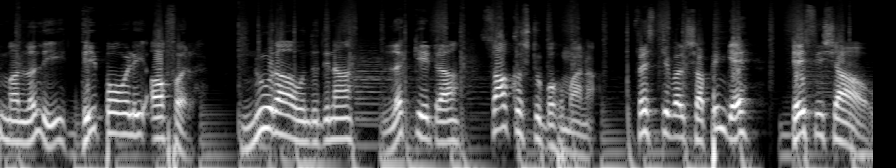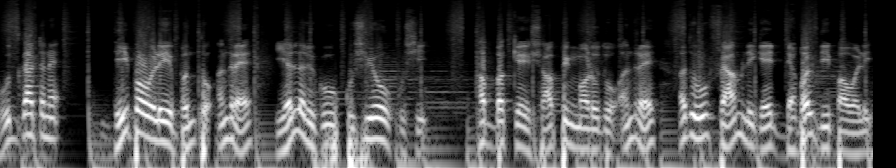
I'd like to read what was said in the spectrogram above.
ಮಾಲ್ನಲ್ಲಿ ದೀಪಾವಳಿ ಆಫರ್. ನೂರ ಒಂದು ದಿನ ಲಕ್ಕಿ ಡ್ರಾ ಸಾಕಷ್ಟು ಬಹುಮಾನ. ಫೆಸ್ಟಿವಲ್ ಶಾಪಿಂಗ್ಗೆ ಡೇಸಿ ಶಾ ಉದ್ಘಾಟನೆ. ದೀಪಾವಳಿ ಬಂತು ಅಂದ್ರೆ ಎಲ್ಲರಿಗೂ ಖುಷಿಯೋ ಖುಷಿ. ಹಬ್ಬಕ್ಕೆ ಶಾಪಿಂಗ್ ಮಾಡೋದು ಅಂದ್ರೆ ಅದು ಫ್ಯಾಮಿಲಿಗೆ ಡಬಲ್ ದೀಪಾವಳಿ.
